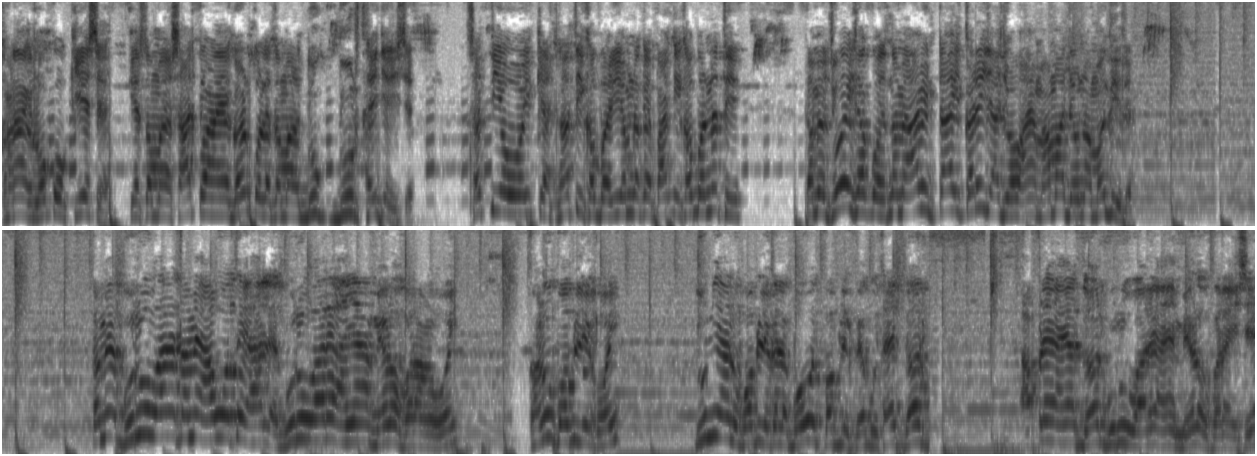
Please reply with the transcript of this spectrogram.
ઘણા લોકો કહે છે કે તમારે સાતવાણા ગળકો એટલે તમારું દુઃખ દૂર થઈ જાય છે. સત્ય હોય કે નથી ખબર એ અમને કંઈ પાકી ખબર નથી. તમે જોઈ શકો તમે આવીને ટ્રાય કરી જાજો, આ મામાદેવના મંદિરે. તમે ગુરુવારે તમે આવો તો હાલે. ગુરુવારે અહીંયા મેળો ભરાણો હોય, ઘણું પબ્લિક હોય. દુનિયાનું પબ્લિક એટલે બહુ જ પબ્લિક ભેગું થાય, દર આપણે અહીંયા દર ગુરુવારે અહીંયા મેળો ભરાય છે.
